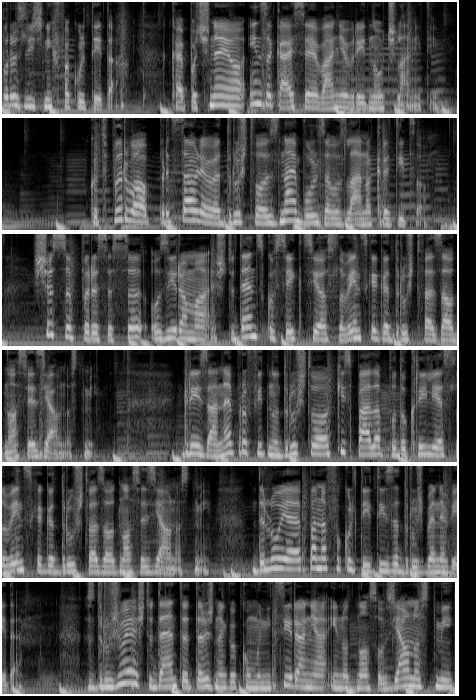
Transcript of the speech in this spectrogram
po različnih fakultetah, kaj počnejo in zakaj se je vanje vredno učlaniti. Kot prvo predstavljajo društvo z najbolj zavozlano kratico. ŠSPRSS oziroma študentsko sekcijo Slovenskega društva za odnose z javnostmi. Gre za neprofitno društvo, ki spada pod okrilje Slovenskega društva za odnose z javnostmi, deluje pa na fakulteti za družbene vede. Združuje študente tržnega komuniciranja in odnosov z javnostmi,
